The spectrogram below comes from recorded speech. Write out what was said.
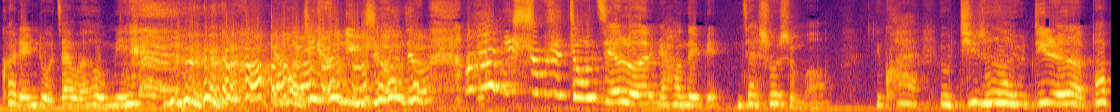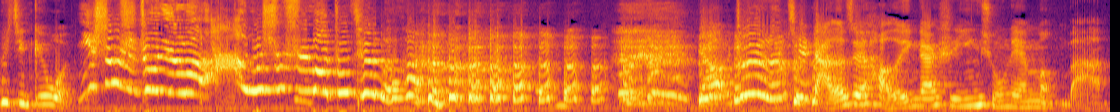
快点躲在我后面。”然后这个女生就啊，你是不是周杰伦？然后那边你在说什么？你快有敌人了，有敌人了，把背景给我。你是不是周杰伦啊？我是不是遇到周杰伦了？然后周杰伦其实打的最好的应该是英雄联盟吧。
